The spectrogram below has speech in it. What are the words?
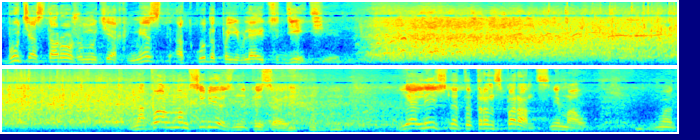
будь осторожен у тех мест, откуда появляются дети. На полном серьезе написали. Я лично этот транспарант снимал. Вот.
